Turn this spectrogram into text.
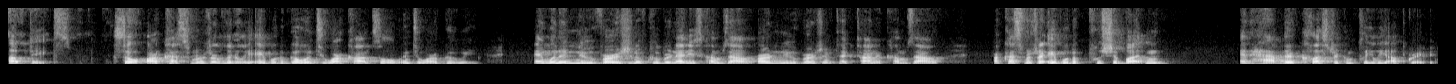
updates. So our customers are literally able to go into our console, into our GUI, and when a new version of Kubernetes comes out or a new version of Tectonic comes out, our customers are able to push a button and have their cluster completely upgraded.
